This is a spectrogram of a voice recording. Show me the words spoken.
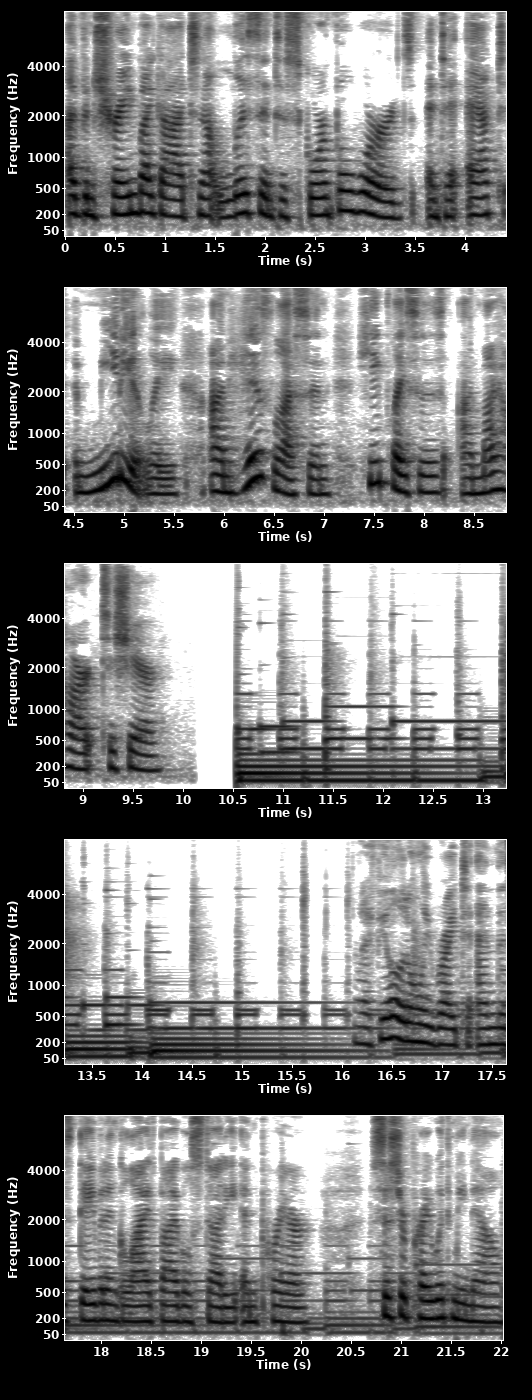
I've been trained by God to not listen to scornful words and to act immediately on His lesson He places on my heart to share. And I feel it only right to end this David and Goliath Bible study and prayer. Sister, pray with me now.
